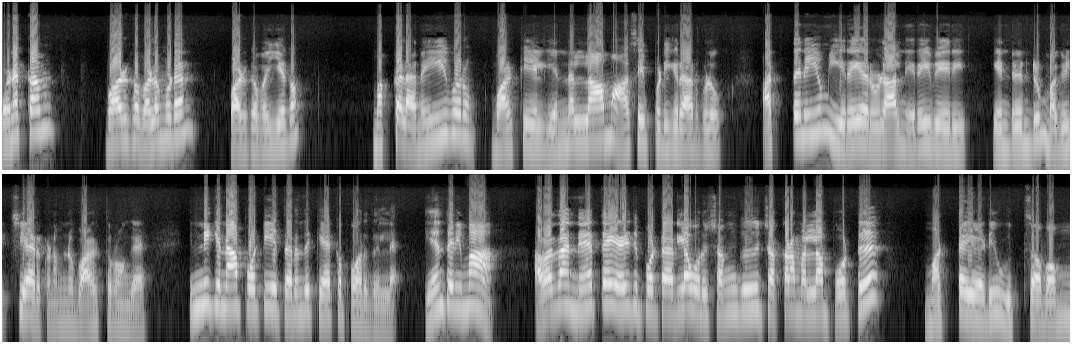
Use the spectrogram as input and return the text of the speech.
வணக்கம். வாழ்க வளமுடன் வாழ்க வையகம். மக்கள் அனைவரும் வாழ்க்கையில் என்னெல்லாம் ஆசைப்படுகிறார்களோ அத்தனையும் இறையருளால் நிறைவேறி என்றென்றும் மகிழ்ச்சியா இருக்கணும்னு வாழ்த்துறோங்க. இன்னைக்கு நான் போட்டியை திறந்து கேட்க போறது இல்லை ஏன் தெரியுமா? அவர் தான் நேத்தே எழுதி போட்டார்ல ஒரு சங்கு சக்கரம் எல்லாம் போட்டு மட்டையடி உற்சவம்.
